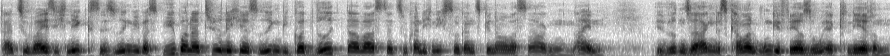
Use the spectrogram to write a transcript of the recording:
dazu weiß ich nichts. Das ist irgendwie was Übernatürliches, irgendwie Gott wirkt da was, dazu kann ich nicht so ganz genau was sagen. Nein, wir würden sagen, das kann man ungefähr so erklären.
